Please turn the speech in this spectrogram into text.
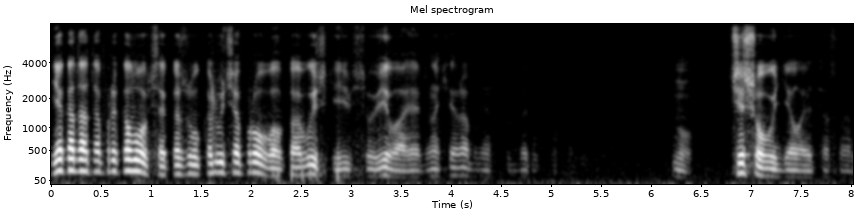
Я когда-то приколовся, кажу, колюча проволока, вишки і все, і лагерь. Нахера, блін, скуди Ну, чи що ви робите з нами?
